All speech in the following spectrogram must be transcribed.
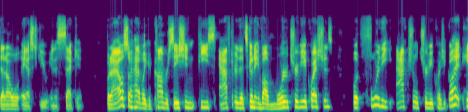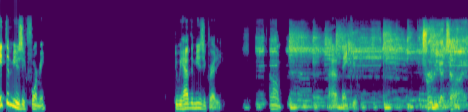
that I will ask you in a second. But I also have like a conversation piece after that's going to involve more trivia questions. But for the actual trivia question, go ahead, hit the music for me. Do we have the music ready? Um, uh, thank you. Trivia time.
